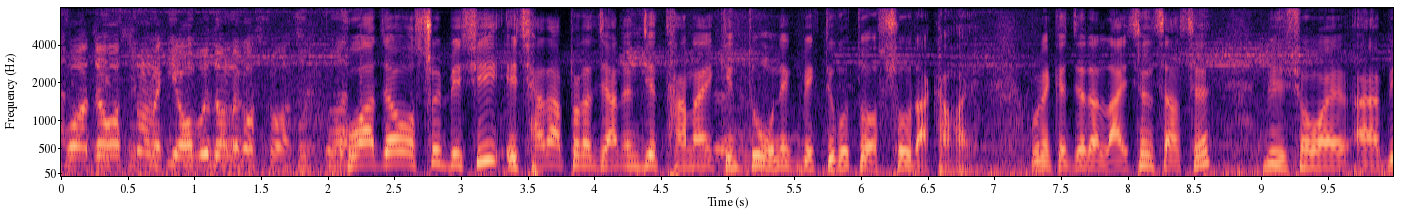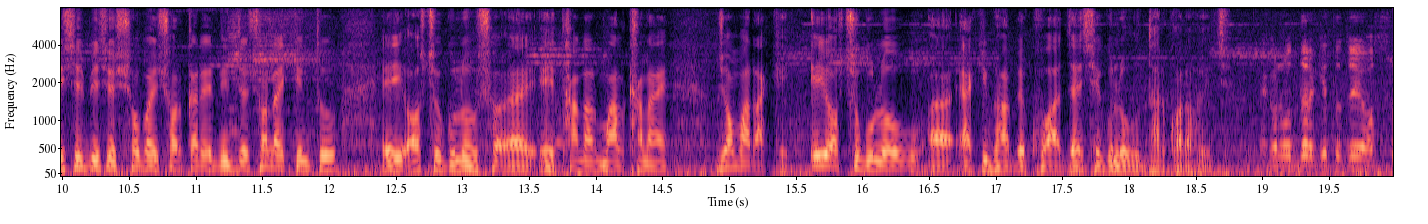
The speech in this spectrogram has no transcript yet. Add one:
খোয়া যাওয়া অস্ত্র নাকি অবৈধ অনেক অস্ত্র আছে? খোয়া যাওয়া অস্ত্র বেশি। এছাড়া আপনারা জানেন যে থানায় কিন্তু অনেক ব্যক্তিগত অস্ত্র রাখা হয়। অনেকের যারা লাইসেন্স আছে বিশেষ সময় বিশেষ বিশেষ সময় সরকারের নির্দেশনায় কিন্তু এই অস্ত্রগুলো এই থানার মালখানায় জমা রাখে। এই অস্ত্রগুলোও একইভাবে খোয়া যায় সেগুলো উদ্ধার করা হয়েছে। এখন উদ্ধারকৃত যে অস্ত্র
